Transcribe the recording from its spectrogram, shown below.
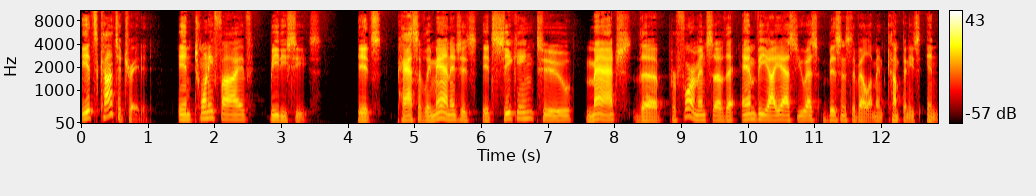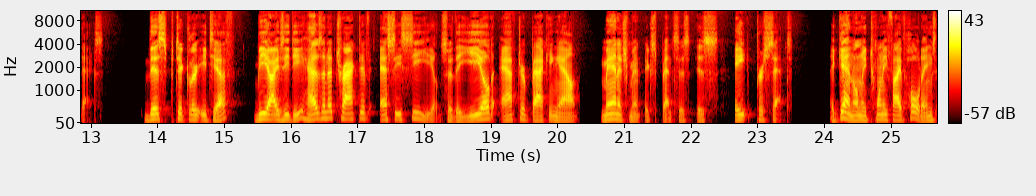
It's concentrated in 25 BDCs. It's passively managed. It's, it's seeking to match the performance of the MVIS US Business Development Companies Index. This particular ETF, BIZD, has an attractive SEC yield. So the yield after backing out management expenses is 8%. Again, only 25 holdings,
